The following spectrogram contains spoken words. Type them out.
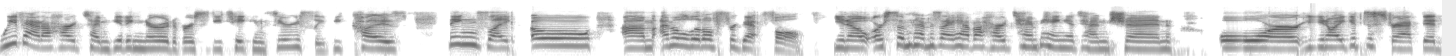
we've had a hard time getting neurodiversity taken seriously because things like, oh, um, I'm a little forgetful, you know, or sometimes I have a hard time paying attention, or, you know, I get distracted.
